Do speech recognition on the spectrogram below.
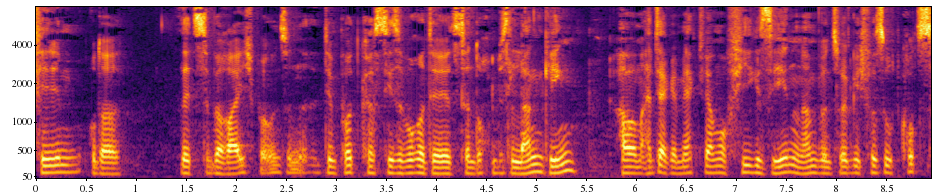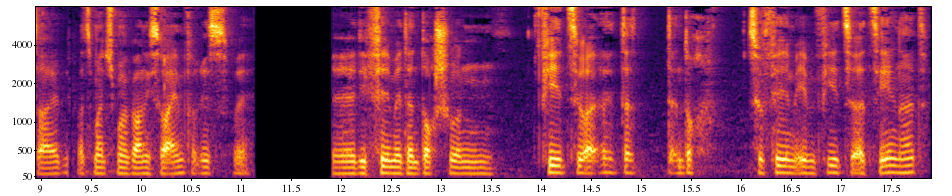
Film oder letzte Bereich bei uns in dem Podcast diese Woche, der jetzt dann doch ein bisschen lang ging. Aber man hat ja gemerkt, wir haben auch viel gesehen und haben wir uns wirklich versucht kurz zu halten, was manchmal gar nicht so einfach ist, weil äh, die Filme dann doch schon viel zu, äh, dann doch zu Filmen eben viel zu erzählen hat.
